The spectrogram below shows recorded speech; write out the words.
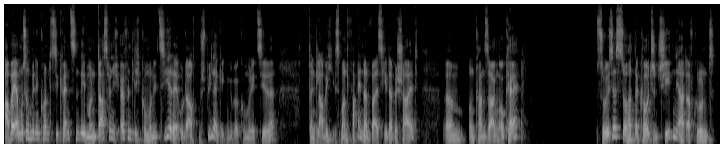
Aber er muss auch mit den Konsequenzen leben. Und das, wenn ich öffentlich kommuniziere oder auch dem Spieler gegenüber kommuniziere, dann glaube ich, ist man fein, dann weiß jeder Bescheid ähm, und kann sagen, okay, so ist es, so hat der Coach entschieden, er hat aufgrund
